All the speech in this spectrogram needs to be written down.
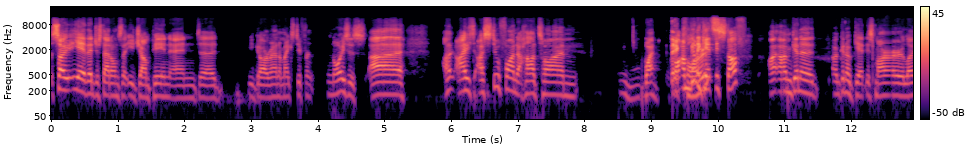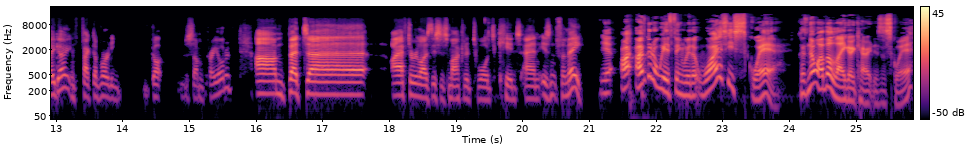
so yeah, they're just add-ons that you jump in and uh, you go around. It makes different noises. Uh, I, I I still find it hard time. What? Well, I'm gonna get this stuff. I, I'm gonna I'm gonna get this Mario Lego. In fact, I've already got some pre-ordered. Um, but uh, I have to realize this is marketed towards kids and isn't for me. Yeah, I, I've got a weird thing with it. Why is he square? Because no other Lego characters are square.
